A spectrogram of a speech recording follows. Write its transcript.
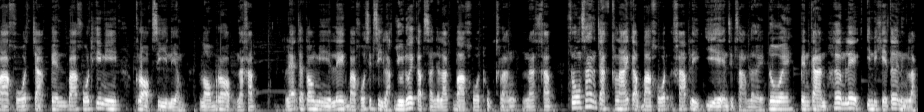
บาร์โค้ดจะเป็นบาร์โค้ดที่มีกรอบสี่เหลี่ยมล้อมรอบนะครับ และจะต้องมีเลขบาร์โค้ด14 หลักอยู่ด้วยกับสัญลักษณ์บาร์โค้ดทุกครั้งนะครับ โครงสร้างจะคล้ายกับบาร์โค้ดคาร์ปลิก EAN 13 เลย โดยเป็นการเพิ่มเลขอินดิเคเตอร์1หลัก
